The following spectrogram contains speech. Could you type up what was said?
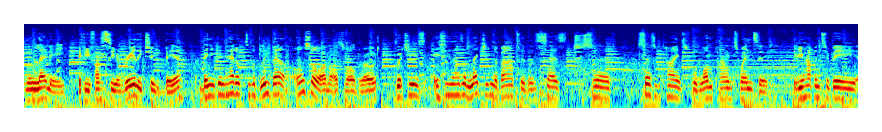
Lenny. If you fancy a really cheap beer, then you can head up to the Blue Bell, also on Oswald Road, which is it has a legend about it that says to serve certain pints for £1.20. If you happen to be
